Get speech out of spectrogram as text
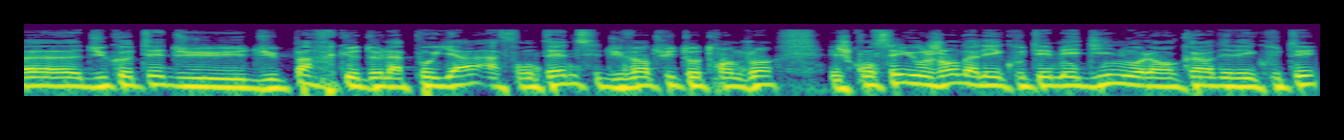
euh, du côté du, parc de la Poya à Fontaine. C'est du 28 au 30 juin. Et je conseille aux gens d'aller écouter Medine ou alors encore d'aller écouter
